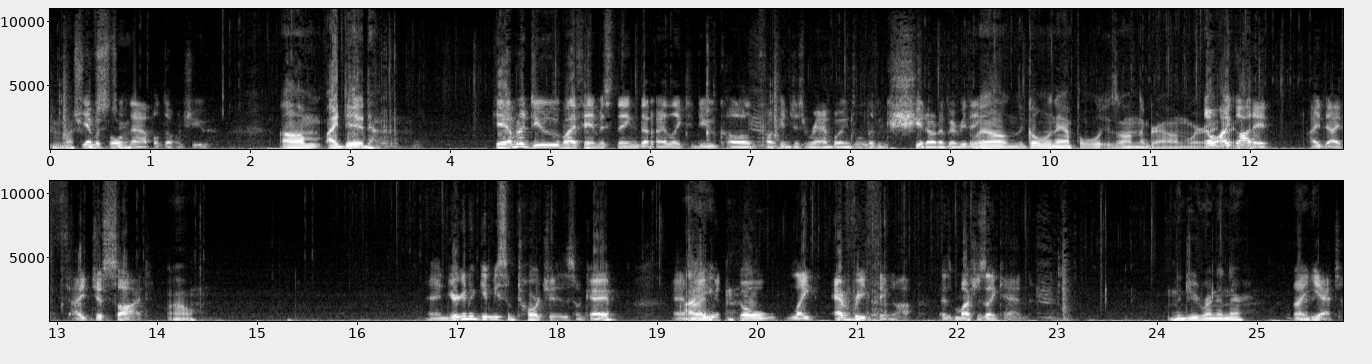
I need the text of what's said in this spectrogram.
Some mushrooms. You have a golden too. apple, don't you? Um, I did. Okay, I'm gonna do my famous thing that I like to do called fucking just ramboing the living shit out of everything. Well, the golden apple is on the ground where. no, I got it. I, I, I just saw it. Oh, And you're gonna give me some torches, okay? And I- I... am gonna go light everything up as much as I can. did you run in there? Not yet.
